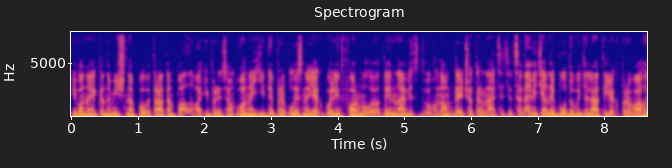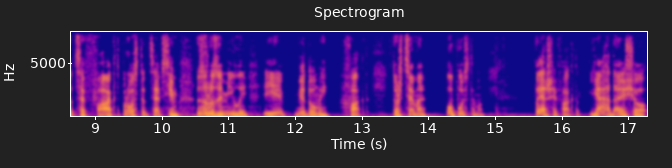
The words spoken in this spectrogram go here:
і вона економічна по витратам палива. І при цьому вона їде приблизно як болід Формули 1, навіть з двигуном D14. І це навіть я не буду виділяти як перевагу. Це факт, просто це всім зрозумілий і відомий факт. Тож це ми опустимо. Перший фактор. Я гадаю, що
